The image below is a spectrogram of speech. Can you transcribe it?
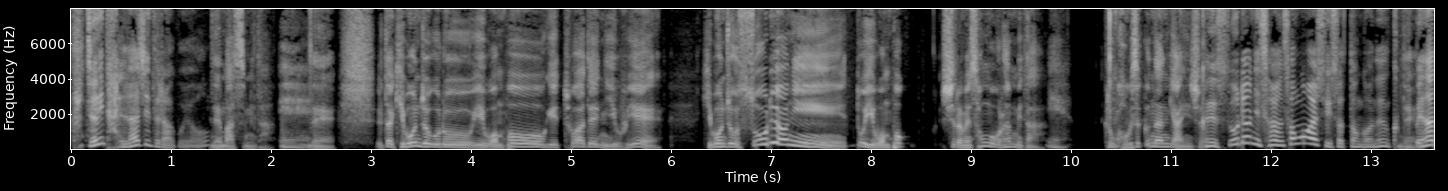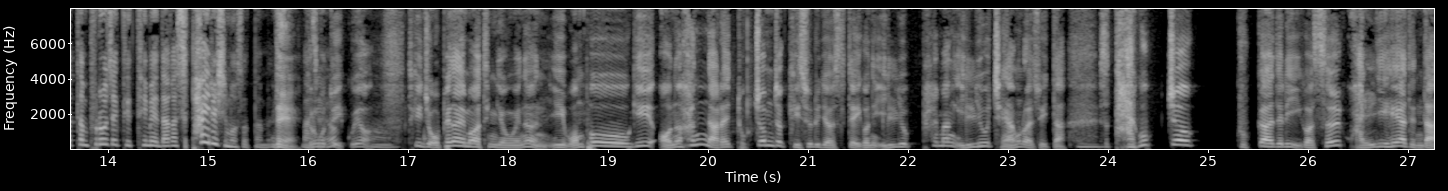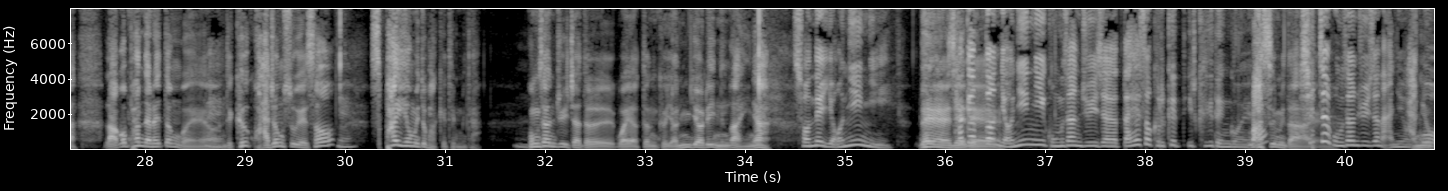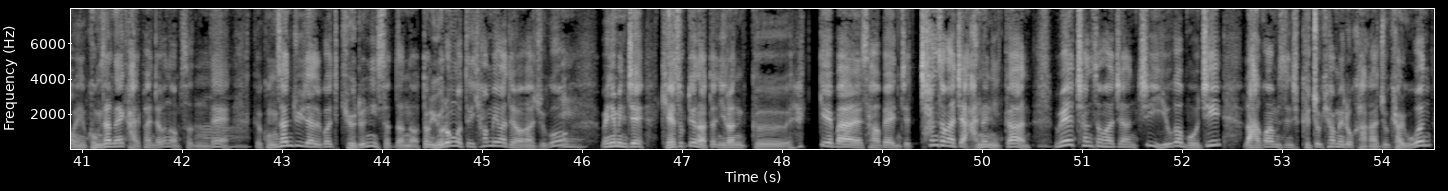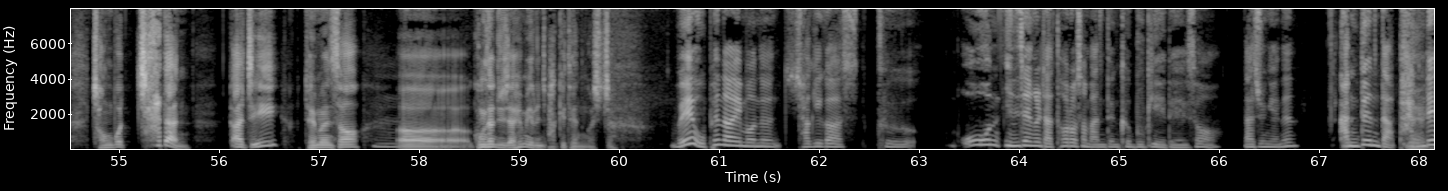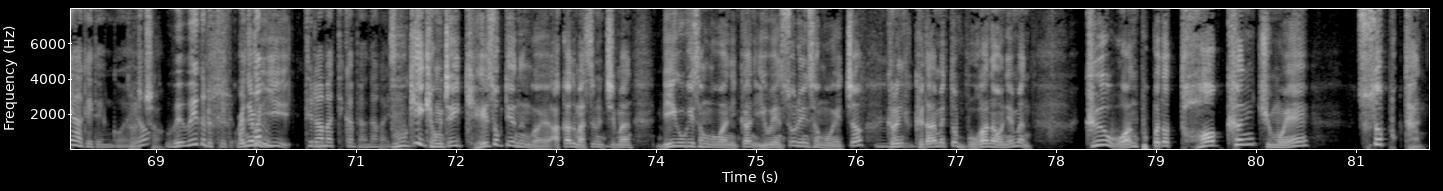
굉장히 달라지더라고요. 네, 맞습니다. 예. 네. 일단 기본적으로 이 원폭이 투하된 이후에 기본적으로 소련이 또 이 원폭 실험에 성공을 합니다. 예. 그럼 거기서 끝나는 게 아니죠? 그 소련이 선- 성공할 수 있었던 거는 그 네. 맨하탄 프로젝트 팀에다가 스파이를 심었었다면서요. 네, 맞아요? 그런 것도 있고요. 어. 특히 이제 오펜하이머 같은 경우에는 이 원폭이 어느 한 나라의 독점적 기술이 되었을 때 이거는 인류 패망, 인류 재앙으로 할 수 있다. 음. 그래서 다국적 국가들이 이것을 관리해야 된다라고 판단했던 거예요. 네. 근데 그 과정 속에서 네. 스파이 혐의도 받게 됩니다. 음. 공산주의자들과의 어떤 그 연결이 있는 거 아니냐? 전에 연인이 네, 네, 사귀었던 네. 연인이 공산주의자였다 해서 그렇게 이렇게 된 거예요. 맞습니다. 실제 공산주의자는 아니었고. 아니요, 공산당에 가입한 적은 없었는데 아. 그 공산주의자들과 교류는 있었던 어떤 이런 것들이 혐의가 되어가지고 네. 왜냐면 이제 계속된 어떤 이런 그 핵개발 사업에 이제 찬성하지 않으니까 왜 찬성하지 않지 이유가 뭐지?라고 하면서 이제 그쪽 혐의로 가가지고 결국은 정보 차단까지 되면서 음. 어 공산주의자 혐의로 이제 받게 되는 것이죠. 왜 오펜하이머는 자기가 그 온 인생을 다 털어서 만든 그 무기에 대해서 나중에는 안 된다 반대하게 된 거예요. 네. 그렇죠. 왜 왜 그렇게 돼? 왜냐면 이 드라마틱한 변화가 있어요. 무기 경쟁이 계속되는 거예요. 아까도 말씀드렸지만 미국이 성공하니까 이후엔 소련이 성공했죠. 음. 그러니까 그 다음에 또 뭐가 나오냐면 그 원폭보다 더 큰 규모의 수소 폭탄 아,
